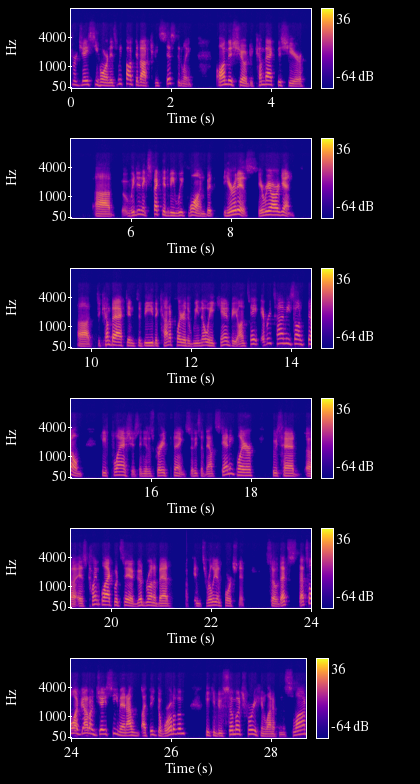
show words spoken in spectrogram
for Jaycee Horn as we talked about consistently on this show to come back this year. Uh, we didn't expect it to be week one, but here it is. Here we are again. Uh, to come back and to be the kind of player that we know he can be on tape. Every time he's on film, he flashes and he does great things. So he's an outstanding player who's had, uh, as Clint Black would say, a good run of bad, and it's really unfortunate. So that's that's all I've got on Jaycee, man. I I think the world of him. He can do so much for you. He can line up in the slot.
